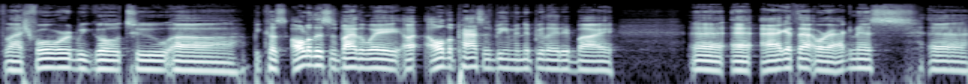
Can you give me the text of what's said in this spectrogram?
Flash forward, we go to uh, because all of this is, by the way, uh, all the past is being manipulated by uh, Agatha or Agnes, uh,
